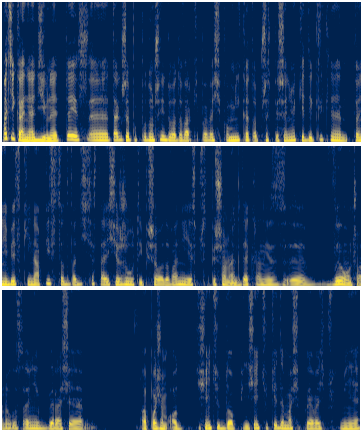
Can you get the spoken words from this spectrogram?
Macikania, dziwne. To jest e, tak, że po podłączeniu do ładowarki pojawia się komunikat o przyspieszeniu. Kiedy kliknę to niebieski napis, 120 staje się żółty i pisze ładowanie jest przyspieszone. Gdy ekran jest e, wyłączony, w ustawieniach wybiera się o poziom od 10 do 50, kiedy ma się pojawiać przypomnienie,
